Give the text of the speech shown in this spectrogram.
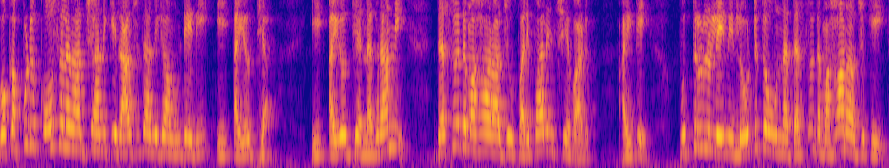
ఒకప్పుడు కోసల రాజ్యానికి రాజధానిగా ఉండేది ఈ అయోధ్య. ఈ అయోధ్య నగరాన్ని దశరథ మహారాజు పరిపాలించేవాడు. అయితే పుత్రులు లేని లోటుతో ఉన్న దశరథ మహారాజుకి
